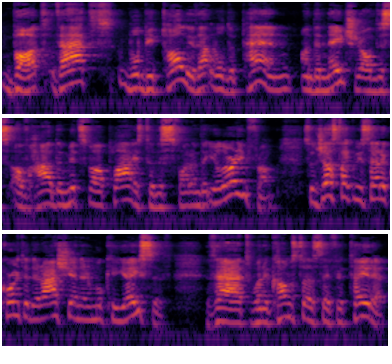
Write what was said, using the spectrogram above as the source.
But that will be totally that will depend on the nature of this of how the mitzvah applies to the svarim that you're learning from. So just like we said according to the Rashi and the Nimukei Yosef, that when it comes to the Sefer Torah,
